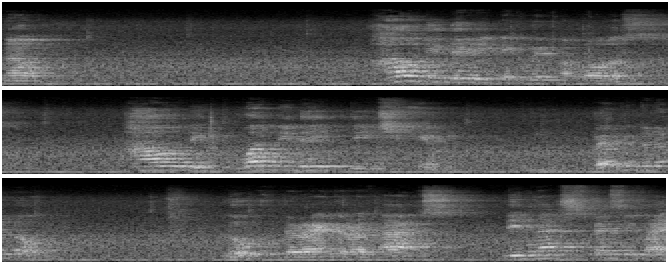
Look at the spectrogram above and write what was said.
Now, how did they equip Apollos? How did, what did they teach him? Well, we do not know. Luke, the writer of Acts, did not specify.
